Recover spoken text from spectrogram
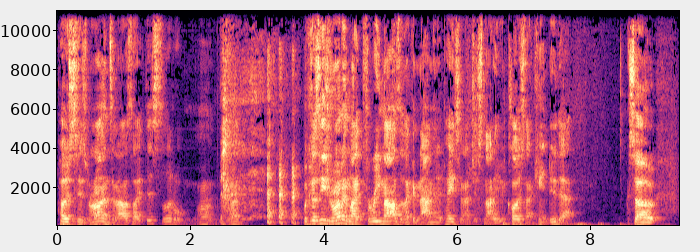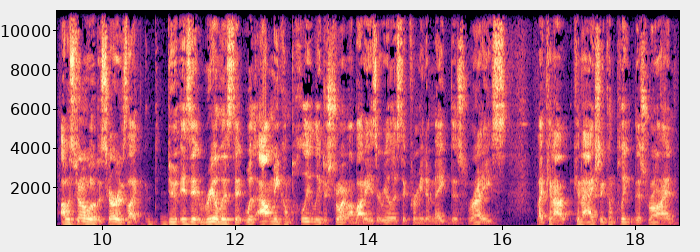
post his runs, and I was like, this little run, run. because he's running like three miles at like a nine minute pace, and I'm just not even close. I can't do that. So I was feeling a little discouraged. Like, do is it realistic without me completely destroying my body? Is it realistic for me to make this race? Like, can I can I actually complete this run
